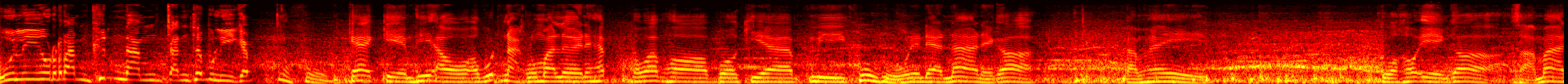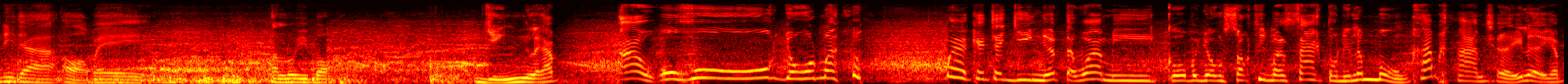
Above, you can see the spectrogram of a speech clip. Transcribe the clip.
บุรีรัมย์ขึ้นนำจันทบุรีครับโอ้โหแก้เกมที่เอาอาวุธหนักลงมาเลยนะครับ เพราะว่าพอบัวเกียร์มีคู่หูในแดนหน้าเนี่ยก็ทำให้ตัว เขาเองก็สามารถที่จะออกไปตะลุยบอลยิงเลยครับ อ้าว โอ้โห โยนมาแม่แกจะยิงครับ แต่ว่ามีโกบยงซอกที่มาซากตรงนี้แล้วหม่งข้ามคามเฉยเลยครับ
